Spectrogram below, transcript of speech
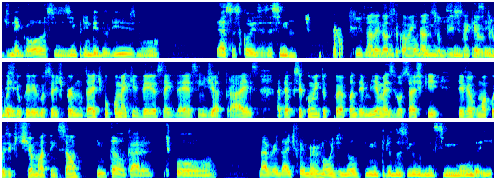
de negócios, empreendedorismo, essas coisas, assim. Hum. Ah, legal você comentado pandemia, sobre assim, isso, né? Que é outra ideia. coisa que eu queria gostaria de perguntar é tipo, como é que veio essa ideia assim de atrás? Até porque você comentou que foi a pandemia, mas você acha que teve alguma coisa que te chamou a atenção? Então, cara, tipo, na verdade foi meu irmão de novo que me introduziu nesse mundo aí.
